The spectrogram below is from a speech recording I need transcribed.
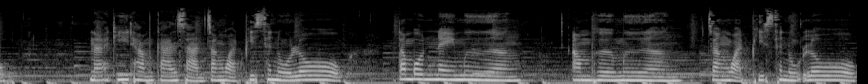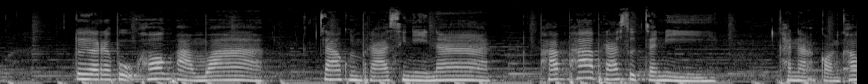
ก ณ ที่ทำการศาลจังหวัดพิษณุโลก ตำบลในเมือง อำเภอเมือง จังหวัดพิษณุโลก โดยระบุข้อความว่า เจ้าคุณพระสินีนาถพับผ้าพระสุจนี ขณะก่อนเข้า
